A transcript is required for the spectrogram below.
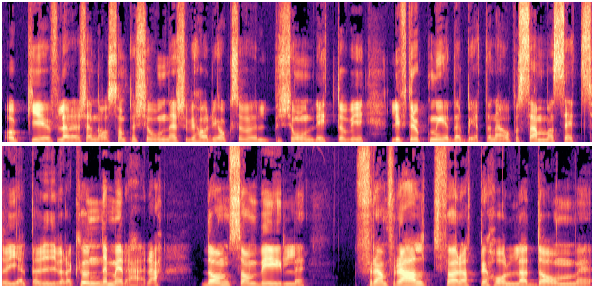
och eh, få lära känna oss som personer. Så vi har det också väldigt personligt och vi lyfter upp medarbetarna och på samma sätt så hjälper vi våra kunder med det här. De som vill framförallt för att behålla de eh,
